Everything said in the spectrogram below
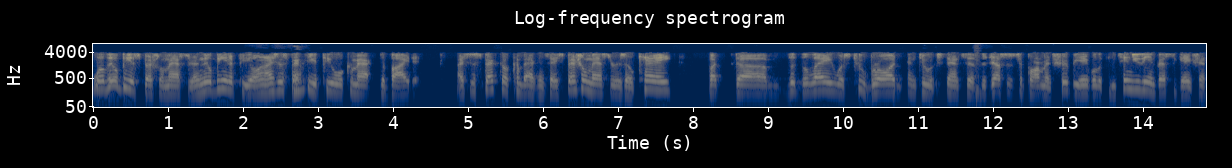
Well, there'll be a special master and there'll be an appeal, and I suspect the appeal will come back divided. I suspect they'll come back and say special master is okay, but uh, the delay was too broad and too extensive. The Justice Department should be able to continue the investigation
